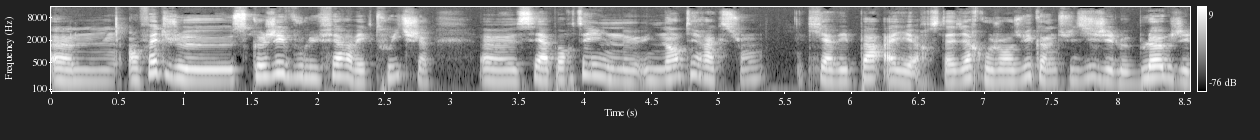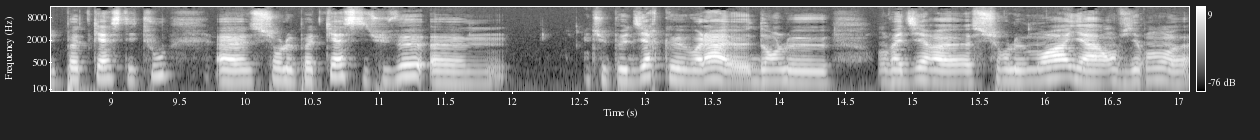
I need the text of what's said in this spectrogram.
en fait, je, ce que j'ai voulu faire avec Twitch, c'est apporter une, une interaction qu'il n'y avait pas ailleurs. C'est-à-dire qu'aujourd'hui, comme tu dis, j'ai le blog, j'ai le podcast et tout. sur le podcast, si tu veux, tu peux dire que voilà, dans le, on va dire sur le mois, il y a environ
